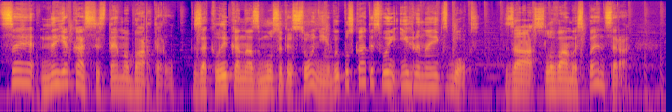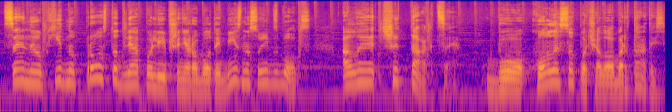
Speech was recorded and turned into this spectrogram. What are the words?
це не якась система бартеру, закликана змусити Sony випускати свої ігри на Xbox. За словами Спенсера, це необхідно просто для поліпшення роботи бізнесу Xbox. Але чи так це? Бо колесо почало обертатись,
